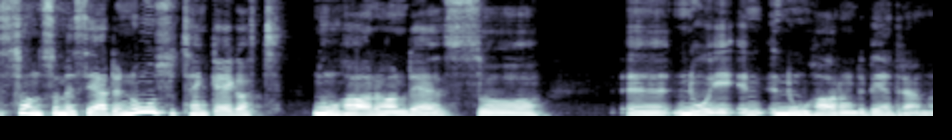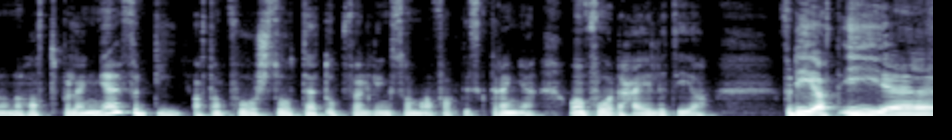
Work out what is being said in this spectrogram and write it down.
sånn som jeg ser det nå, så tenker jeg at nå har han det så uh, nå, nå, har han det bedre enn han har hatt på lenge, fordi at han får så tett oppfølging som han faktisk trenger. Og han får det hele tida. Fordi at i uh,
